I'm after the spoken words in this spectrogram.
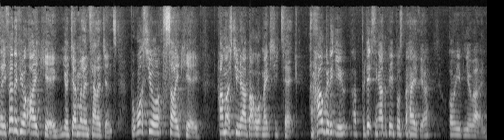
So you've heard of your IQ, your general intelligence, but what's your PsyQ? How much do you know about what makes you tick? And how good are you at predicting other people's behavior or even your own?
